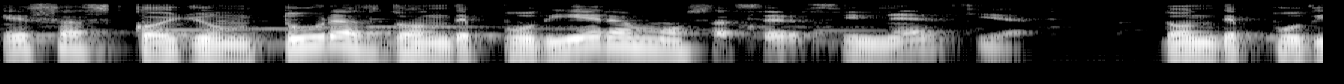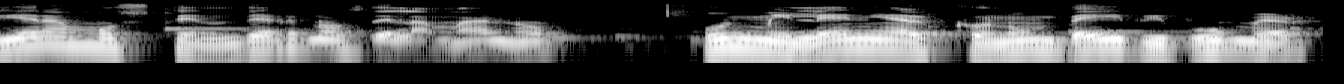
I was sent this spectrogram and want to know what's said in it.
esas coyunturas donde pudiéramos hacer sinergia, donde pudiéramos tendernos de la mano un millennial con un baby boomer,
